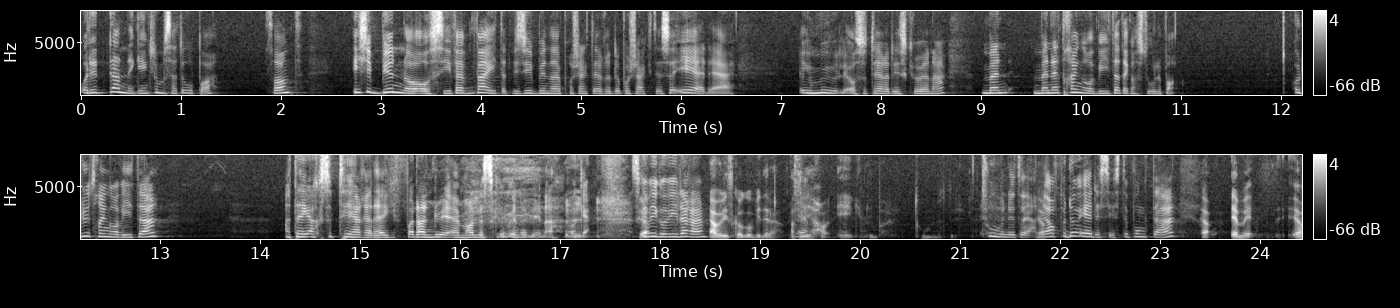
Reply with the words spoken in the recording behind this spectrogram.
Og det er den jeg egentlig må sette ord på. Sant? Ikke begynn å si, for jeg vet at hvis vi begynner det prosjektet, ryddeprosjektet, så er det umulig å sortere de skruene. Men, men jeg trenger å vite at jeg kan stole på han. Og du trenger å vite at jeg aksepterer deg for den du er med alle skruene dine. Ok. Skal vi gå videre? Ja, vi skal gå videre. Altså. Vi har egentlig bare to minutter. To minutter igjen. Ja. Ja, for da er det siste punktet Ja. Jeg men- ja,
